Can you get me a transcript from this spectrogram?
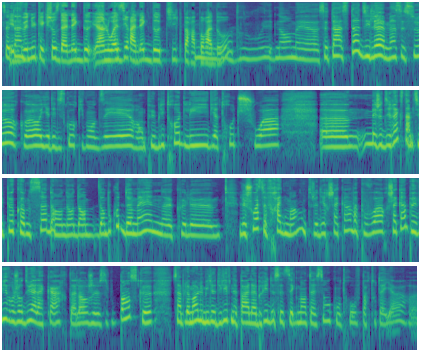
c'est est un- devenue quelque chose d'anecdotique, un loisir anecdotique par rapport à Mm, d'autres Oui, non, mais euh, c'est un, c'est un dilemme. Hein, c'est sûr qu'il y a des discours qui vont dire on publie trop de livres, il y a trop de choix. Euh, mais je dirais que c'est un petit peu comme ça dans, dans, dans, dans beaucoup de domaines euh, que le, le choix se fragmente. Je veux dire, chacun va pouvoir, chacun peut vivre aujourd'hui à la carte. Alors, je, pense que simplement le milieu du livre n'est pas à l'abri de cette segmentation qu'on trouve partout ailleurs. Euh,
